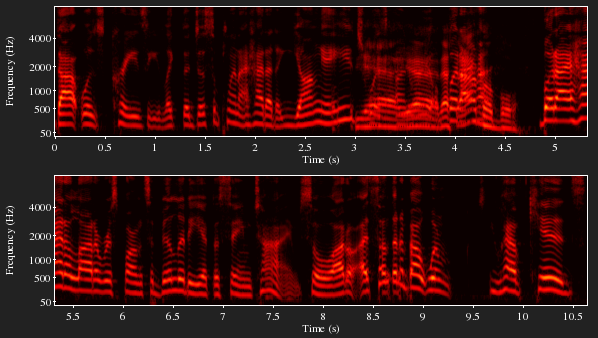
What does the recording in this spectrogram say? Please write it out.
that was crazy. Like the discipline I had at a young age was unreal. yeah, that's but I had- admirable. but I had a lot of responsibility at the same time. So I don't. I, something about when you have kids,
